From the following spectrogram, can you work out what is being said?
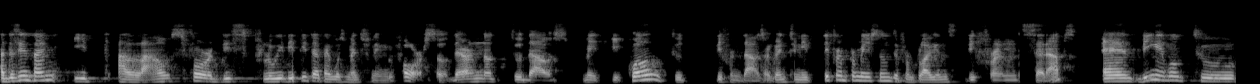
At the same time, it allows for this fluidity that I was mentioning before. So there are not two DAOs made equal. Two different DAOs are going to need different permissions, different plugins, different setups. And being able to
